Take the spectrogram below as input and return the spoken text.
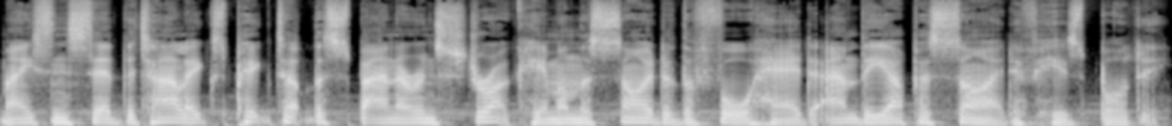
Mason said that Alex picked up the spanner and struck him on the side of the forehead and the upper side of his body.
